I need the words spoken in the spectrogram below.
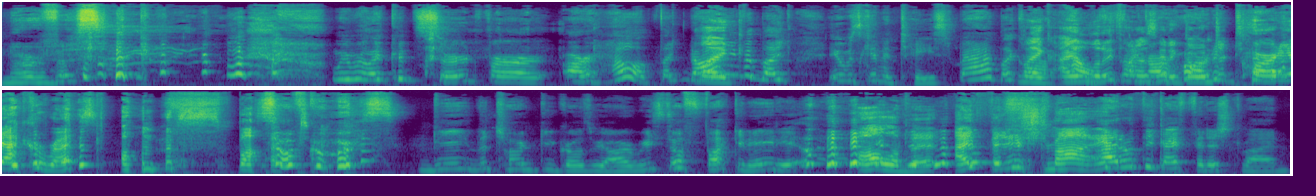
nervous. we were like concerned for our, our health. Like not Like- even like it was gonna taste bad. Like Like I health, literally thought like, I was gonna go into attack. cardiac arrest on the spot. So of course, being the chunky girls we are, we still fucking ate it. All of it. I finished mine. I don't think I finished mine.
